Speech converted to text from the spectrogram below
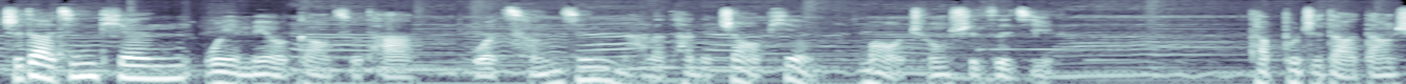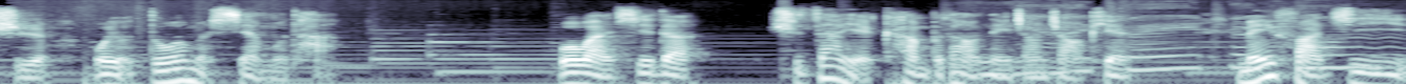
直到今天，我也没有告诉他我曾经拿了他的照片冒充是自己，他不知道当时我有多么羡慕他。我惋惜的是再也看不到那张照片，没法记忆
